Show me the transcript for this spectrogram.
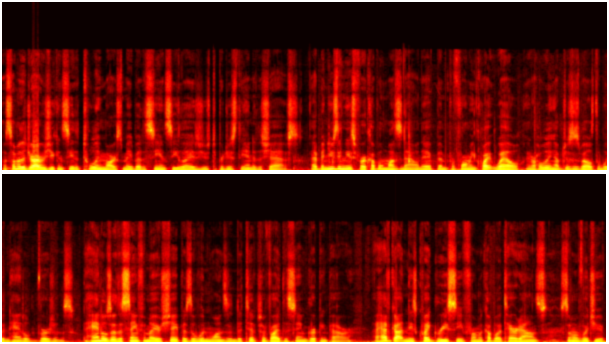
On some of the drivers you can see the tooling marks made by the CNC lathes used to produce the end of the shafts. I've been using these for a couple months now and they have been performing quite well and are holding up just as well as the wooden handled versions. The handles are the same familiar shape as the wooden ones and the tips provide the same gripping power. I have gotten these quite greasy from a couple of teardowns, some of which you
